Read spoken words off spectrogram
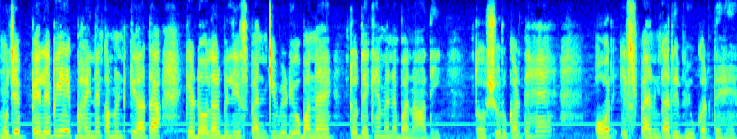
मुझे पहले भी एक भाई ने कमेंट किया था कि डॉलर बिलीस पेन की वीडियो बनाएँ। तो देखें, मैंने बना दी। तो शुरू करते हैं और इस पेन का रिव्यू करते हैं।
